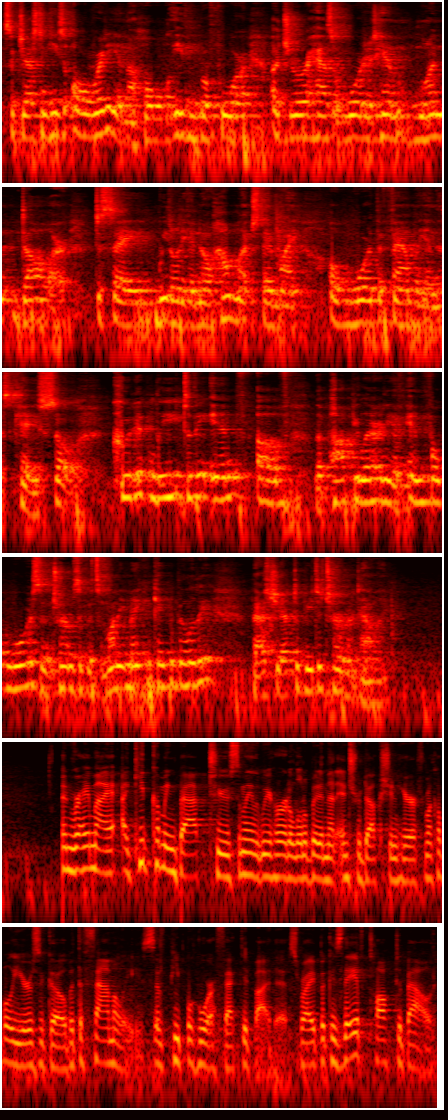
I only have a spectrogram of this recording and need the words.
suggesting he's already in the hole even before a juror has awarded him $1 to say we don't even know how much they might award the family in this case. So could it lead to the end of the popularity of InfoWars in terms of its money-making capability? That's yet to be determined, Hallie. And Rehema, I, I, keep coming back to something that we heard a little bit in that introduction here from a couple of years ago, but the families of people who are affected by this, right? Because they have talked about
